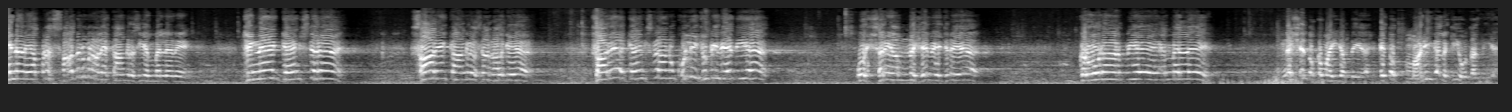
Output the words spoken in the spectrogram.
ਇਹਨਾਂ ਨੇ ਆਪਣਾ ਸਾਧਨ ਬਣਾ ਲਿਆ ਕਾਂਗਰਸੀ ਐਮਐਲਏ ਨੇ। ਜਿੰਨੇ ਗੈਂਗਸਟਰ ਹੈ ਸਾਰੇ ਕਾਂਗਰਸ ਨਾਲ ਰਲ ਗਏ ਹੈ ਸਾਰੇ ਗੈਂਗਸਟਰਾਂ ਨੂੰ ਖੁੱਲੀ ਛੁੱਟੀ ਦੇ ਦਿੱਤੀ ਹੈ ਉਹ ਸ਼ਰੇਆਮ ਨਸ਼ੇ ਵੇਚ ਰਹੇ ਹੈ ਕਰੋੜਾਂ ਰੁਪਏ ਐਮਐਲਏ ਨਸ਼ੇ ਤੋਂ ਕਮਾਈ ਜਾਂਦੇ ਆ ਇਹ ਤੋਂ ਮਾੜੀ ਗੱਲ ਕੀ ਹੋ ਸਕਦੀ ਹੈ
